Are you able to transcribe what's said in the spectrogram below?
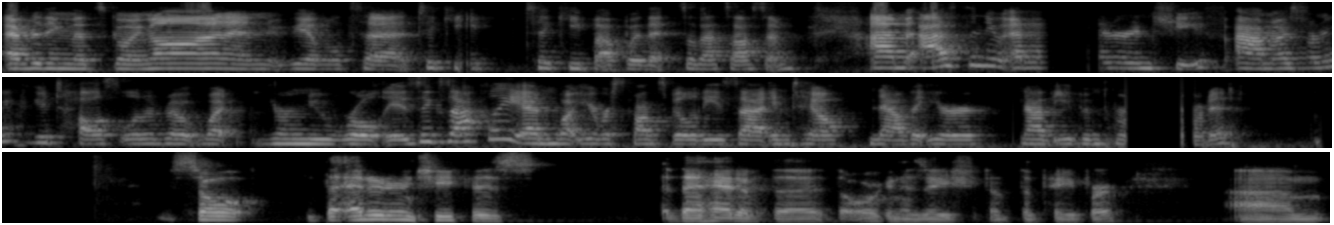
everything that's going on and be able to to keep to keep up with it. So that's awesome. Um, as the new editor in chief, um, I was wondering if you could tell us a little bit about what your new role is exactly and what your responsibilities uh, entail now that you're now that you've been promoted. So the editor in chief is the head of the the organization of the paper. Um,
